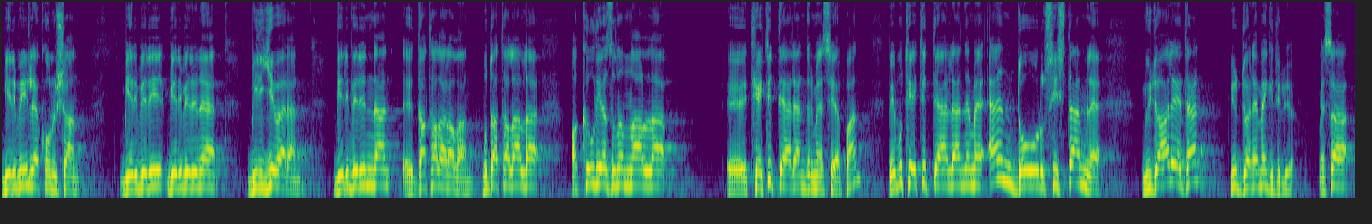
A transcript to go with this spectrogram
birbiriyle konuşan, birbiri birbirine bilgi veren, birbirinden e, datalar alan, bu datalarla akıllı yazılımlarla e, tehdit değerlendirmesi yapan ve bu tehdit değerlendirme en doğru sistemle müdahale eden bir döneme gidiliyor. Mesela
